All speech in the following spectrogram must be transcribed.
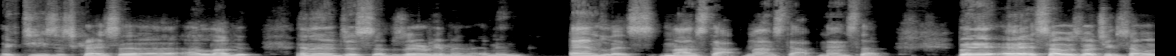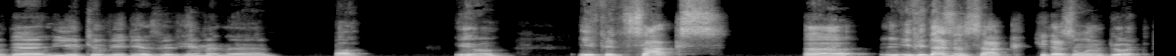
Like Jesus Christ, uh, I love you. And then just observe him, and I mean, endless, nonstop, nonstop, nonstop. But uh, so I was watching some of the YouTube videos with him, and uh, oh, you know, if it sucks, uh, if it doesn't suck, he doesn't want to do it.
